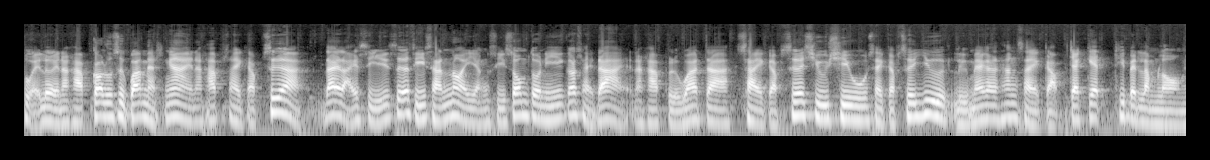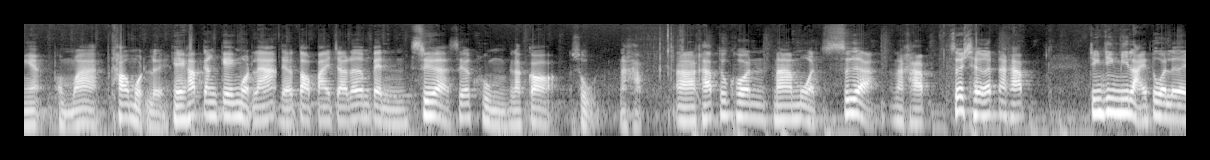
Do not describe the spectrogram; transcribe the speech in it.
สวยเลยนะครับ ก็รู้สึกว่าแมทช์ง่ายนะครับ ใส่กับเสื้อได้หลายสีเสื้อสีสันหน่อยอย่างสีส้มตัวนี้ก็ใส่ได้นะครับ หรือว่าจะใส่กับเสื้อชิลๆใส่กับเสื้อยืด หรือแม้กระทั่งใส่กับแจ็คเก็ตที่เป็นลำลองเนี้ยผมว่าเข้าหมดเลยโอเคครับกางเกงหมดแล้ว เดี๋ยวต่อไปจะเริ่มเป็นเสื้อเสื้อคลุมแล้วก็สูทนะครับอ่าครับทุกคนมาหมวดเสื้อนะครับเสื้อเชิ้ตนะครับ จริง ๆ มีหลายตัวเลย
